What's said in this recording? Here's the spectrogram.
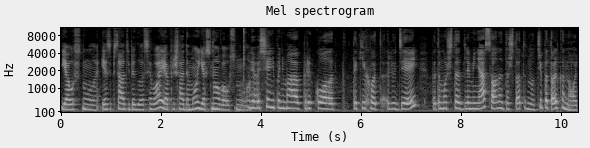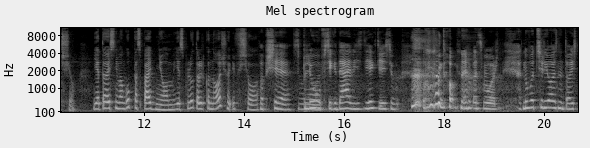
я уснула. Я записала тебе голосовое, я пришла домой, я снова уснула. Я вообще не понимаю прикола таких вот людей, потому что для меня сон это что-то, ну, типа только ночью. Я, то есть, не могу поспать днем, я сплю только ночью и все. Вообще, сплю Вот. всегда, везде, где есть удобная возможность. Ну вот серьезно, то есть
